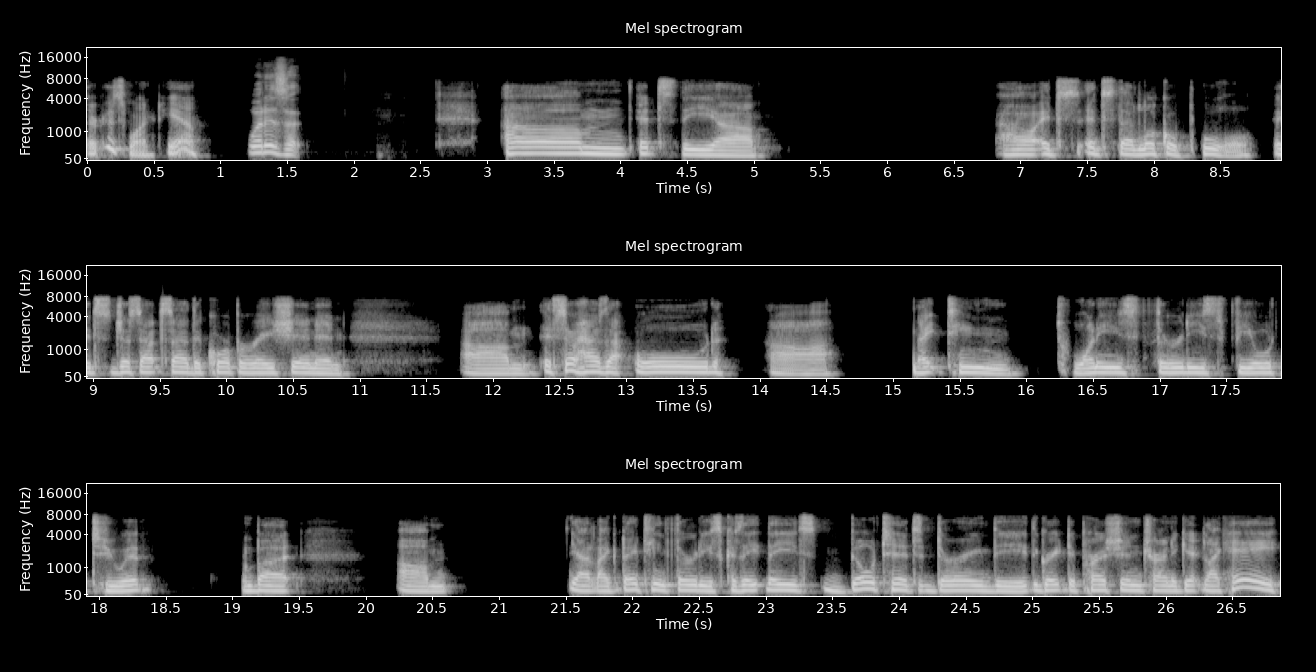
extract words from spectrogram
There is one. Yeah. what is it? Um, it's the uh, oh, it's it's the local pool. It's just outside the corporation, and um, it still has that old uh, 1920s, 30s feel to it. But um, yeah, like 1930s, because they they built it during the the Great Depression, trying to get like, hey,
